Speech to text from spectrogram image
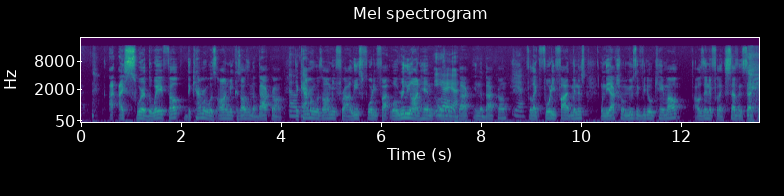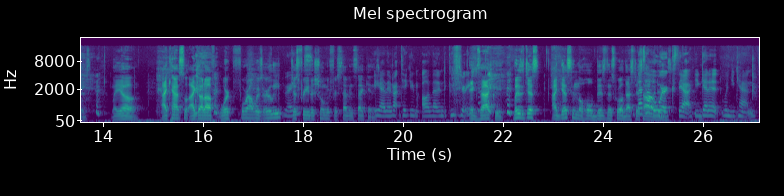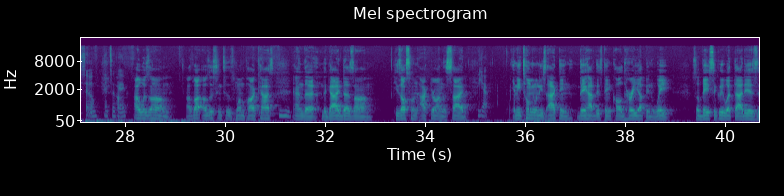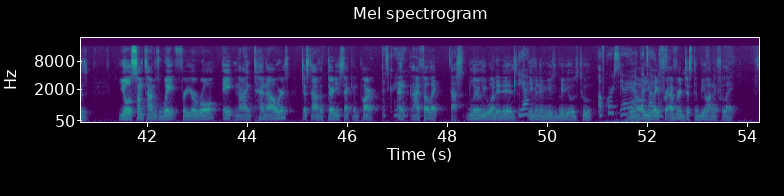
I, I swear the way it felt, the camera was on me because I was in the background. Oh, The camera was on me for at least forty five. Well, really on him. I was on yeah. the back in the background Yeah. for like 45 minutes. When the actual music video came out, I was in it for like seven seconds. like, yo, I canceled. I got off work four hours early just for you to show me for seven seconds. Yeah, they're not taking all of that into consideration. Exactly. but it's just, I guess in the whole business world, that's just That's how, how, it is. works. Yeah, you get it when you can, so it's okay. I was um I was about, I was listening to this one podcast Mhm. and the the guy does um he's also an actor on the side Yeah. and he told me when he's acting they have this thing called hurry up and wait so basically what that is is you'll sometimes wait for your role eight nine ten hours just to have a 30 second part That's crazy. and, and i felt like that's literally what it is Yeah. even in music videos too of course, yeah, yeah. you know you wait forever just to be on it for like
